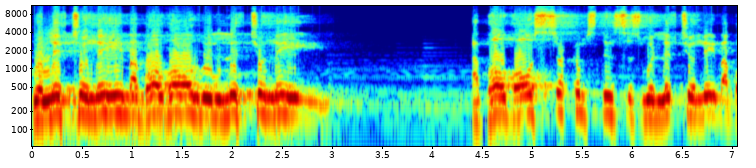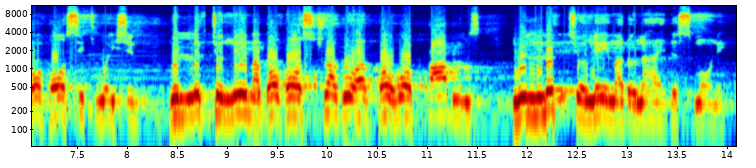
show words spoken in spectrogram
We lift your name above all, we lift your name. Above all circumstances, we lift your name above all situation. We lift your name above all struggle, above all problems. We lift your name, Adonai, this morning.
